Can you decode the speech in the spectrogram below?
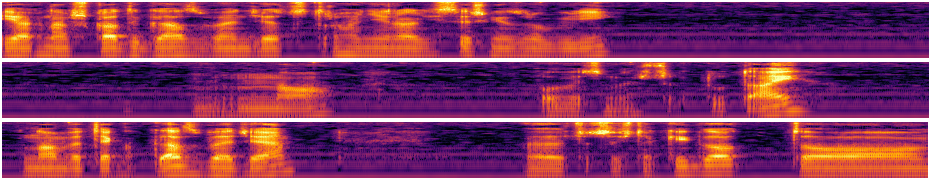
jak na przykład gaz będzie, to trochę nierealistycznie zrobili. No. Powiedzmy jeszcze tutaj. Nawet jak gaz będzie, e, czy coś takiego, to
